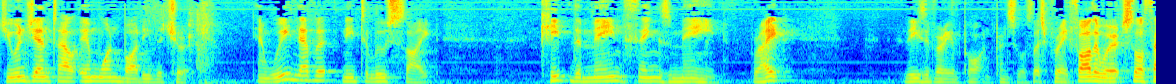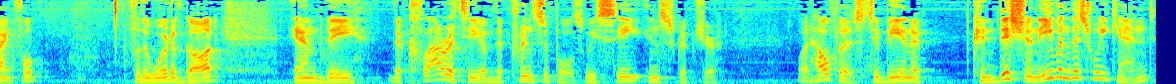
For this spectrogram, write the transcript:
Jew and Gentile in one body, the church. And we never need to lose sight. Keep the main things main, right? These are very important principles. Let's pray. Father, we're so thankful for the Word of God and the, the clarity of the principles we see in Scripture. Lord, help us to be in a condition, even this weekend,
